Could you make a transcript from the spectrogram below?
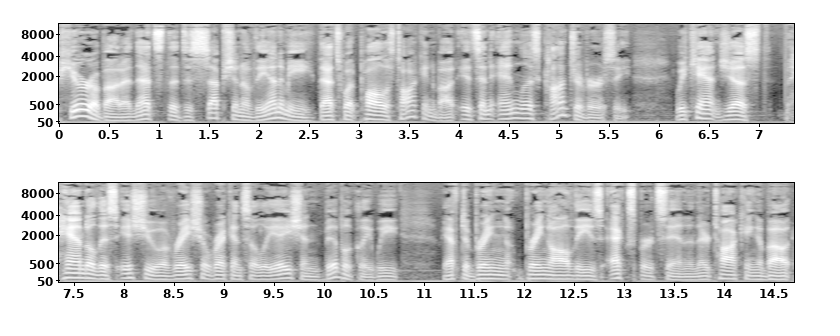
pure about it. And That's the deception of the enemy. That's what Paul is talking about. It's an endless controversy. We can't just handle this issue of racial reconciliation biblically. We we have to bring bring all these experts in, and they're talking about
